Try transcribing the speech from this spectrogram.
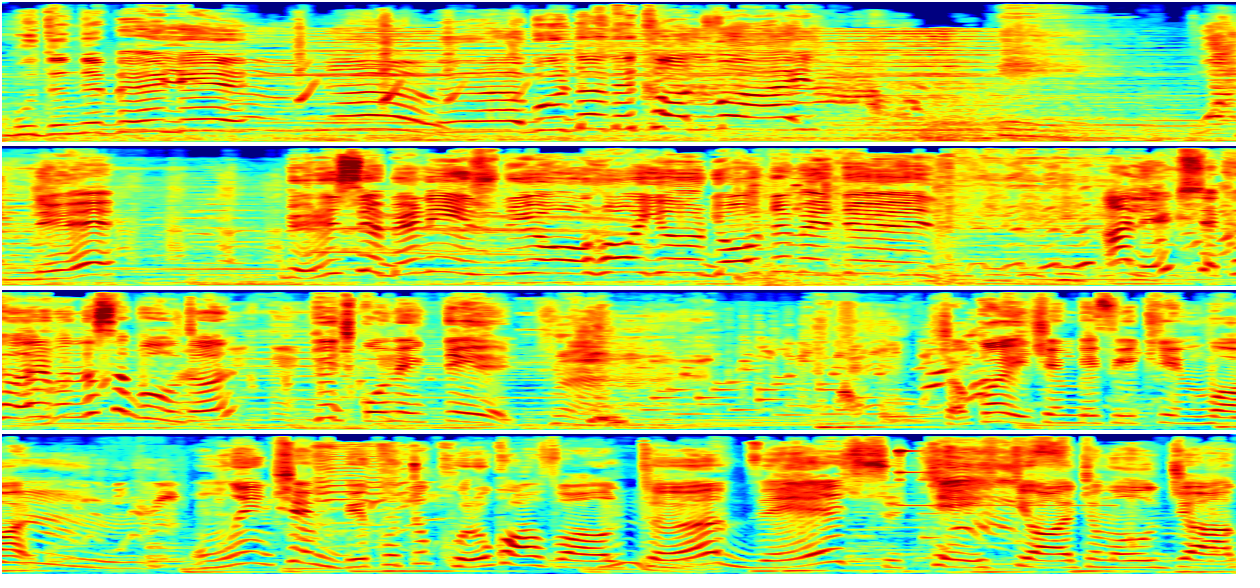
Bu da ne böyle? Aa, burada da kan var. Ne? Birisi beni izliyor. Hayır yardım. Alex şakalarımı nasıl buldun? Hiç komik değil. Şaka için bir fikrim var. Onun için bir kutu kuru kahvaltı ve süte ihtiyacım olacak.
